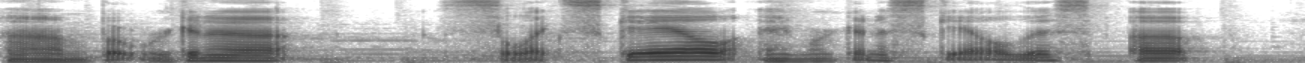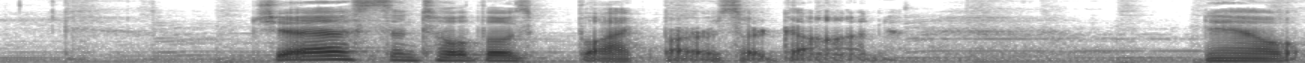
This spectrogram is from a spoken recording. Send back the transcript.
Um, but we're gonna select scale and we're gonna scale this up just until those black bars are gone. Now,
